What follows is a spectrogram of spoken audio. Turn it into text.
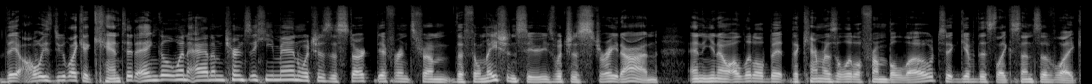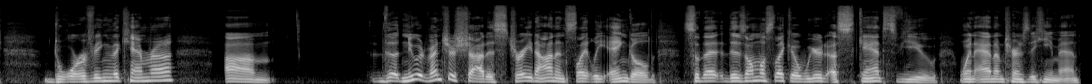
they always do like a canted angle when adam turns to he-man which is a stark difference from the filmation series which is straight on. And you know a little bit the camera's a little from below to give this like sense of like dwarving the camera. Um the new adventure shot is straight on and slightly angled so that there's almost like a weird askance view when Adam turns to He-Man.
